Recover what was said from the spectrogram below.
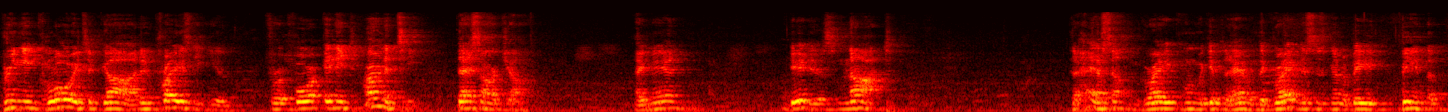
bringing glory to God and praising you for, for an eternity. That's our job. Amen? It is not to have something great when we get to heaven. The greatness is going to be being the,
